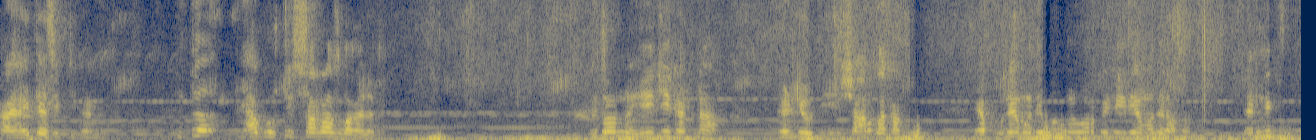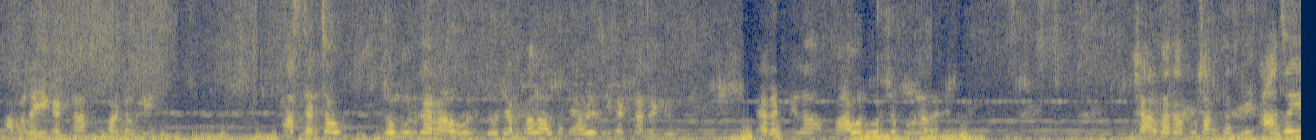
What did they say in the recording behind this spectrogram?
काय ऐतिहासिक ठिकाणं तिथं ह्या गोष्टी सर्रास बघायला भेटतात मित्रांनो ही जी घटना घडली होती ही शारदा काकू या पुण्यामध्ये मंगळवार पेठ एरियामध्ये राहतात. त्यांनीच आम्हाला ही घटना पाठवली. आज त्यांचा जो मुलगा राहुल जो जन्माला आला होता त्यावेळेस ही घटना घडली होती. या घटनेला बावन्न वर्ष पूर्ण झालेली शारदा काकू सांगतात की आजही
